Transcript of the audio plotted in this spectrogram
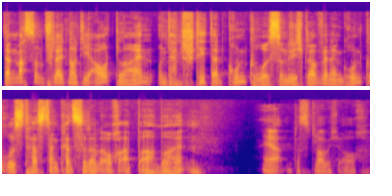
dann machst du vielleicht noch die Outline und dann steht das Grundgerüst. Und ich glaube, wenn du ein Grundgerüst hast, dann kannst du das auch abarbeiten. Ja, das glaube ich auch.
